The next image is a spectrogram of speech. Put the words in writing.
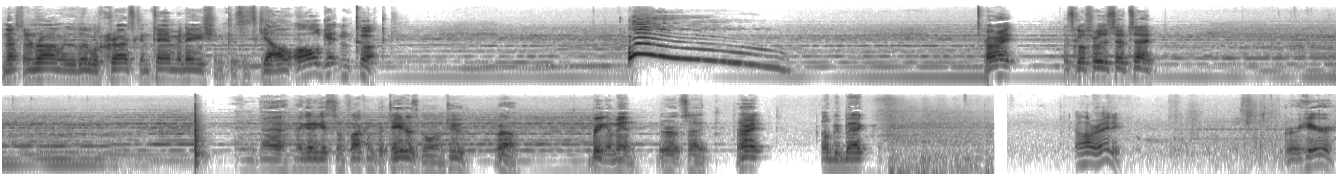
Nothing wrong with a little cross-contamination because it's all, all getting cooked. Woo! Alright, let's go throw this outside. And uh, I gotta get some fucking potatoes going too. Well, bring them in. They're outside. Alright, I'll be back. Alrighty. We're here.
